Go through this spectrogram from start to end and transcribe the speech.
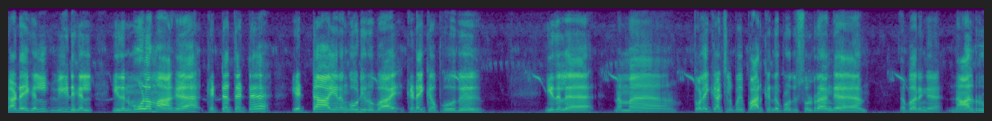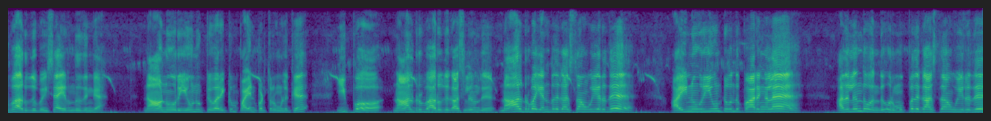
கடைகள் வீடுகள் இதன் மூலமாக கிட்டத்தட்ட எட்டாயிரம் கோடி ரூபாய் கிடைக்க போகுது. இதில் நம்ம தொலைக்காட்சியில் போய் பார்க்கின்ற போது சொல்கிறாங்க இந்த பாருங்க நாலு ரூபாய் அறுபது பைசா இருந்ததுங்க. நானூறு யூனிட் வரைக்கும் பயன்படுத்துகிறவங்களுக்கு இப்போது நாலு ரூபாய் அறுபது காசுலேருந்து நாலு ரூபாய் எண்பது காசு தான் உயருது. ஐநூறு யூனிட் வந்து பாருங்களேன் அதுலேருந்து வந்து ஒரு முப்பது காசு தான் உயருது.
